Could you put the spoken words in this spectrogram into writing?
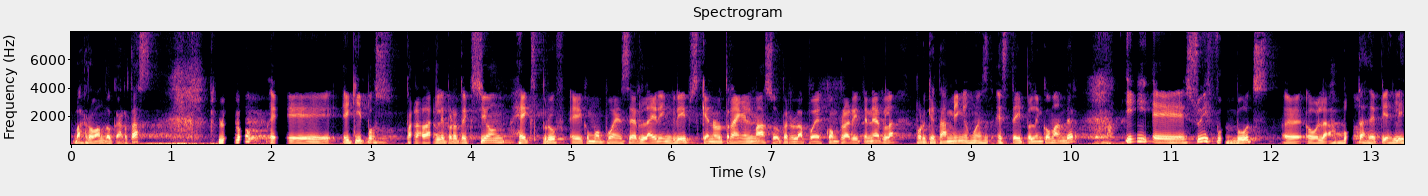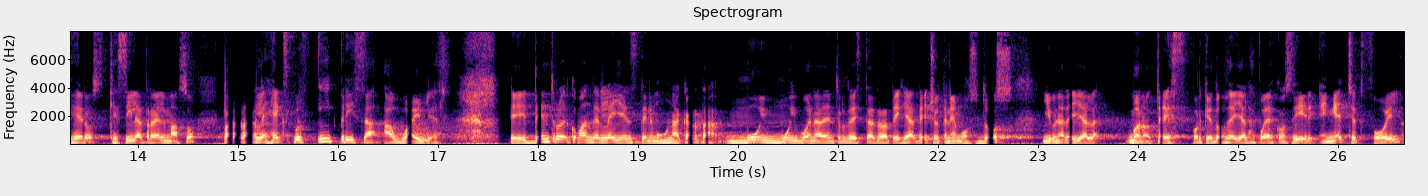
vas robando cartas. Luego, equipos para darle protección, hexproof, como pueden ser Lighting Grips, que no traen el mazo, pero la puedes comprar y tenerla porque también es un staple en Commander. Y eh, Swift Foot Boots, eh, o las botas de pies ligeros, que sí la trae el mazo, para darle Hexproof y prisa a Wildeth. Eh, dentro de Commander Legends tenemos una carta muy, muy buena dentro de esta estrategia. De hecho, tenemos dos, y una de ellas, bueno, tres, porque dos de ellas las puedes conseguir en Etched Foil.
